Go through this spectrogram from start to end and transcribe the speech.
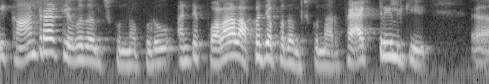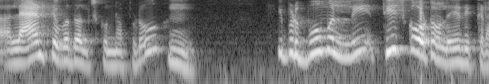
ఈ కాంట్రాక్ట్లు ఇవ్వదలుచుకున్నప్పుడు అంటే పొలాలు అప్పజెప్పదలుచుకున్నారు ఫ్యాక్టరీలకి ల్యాండ్స్ ఇవ్వదలుచుకున్నప్పుడు ఇప్పుడు భూముల్ని తీసుకోవటం లేదు ఇక్కడ.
